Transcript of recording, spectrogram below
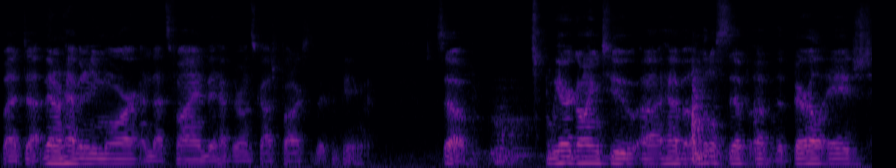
But uh, they don't have it anymore, and that's fine. They have their own Scotch products that they're competing with. So we are going to uh, have a little sip of the barrel-aged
